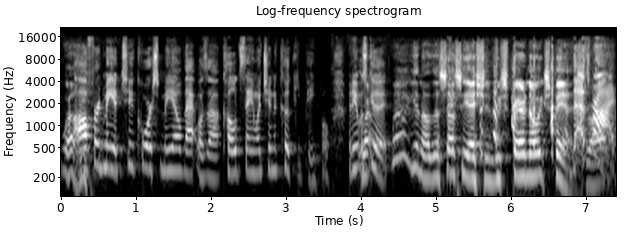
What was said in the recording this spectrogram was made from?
well, Offered me a two course meal. That was a cold sandwich and a cookie, people. But it was well, good. Well, you know, the association, we spare no expense. That's right.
